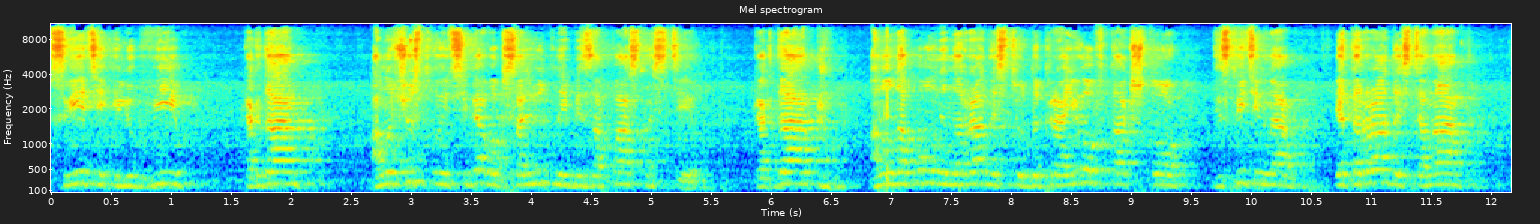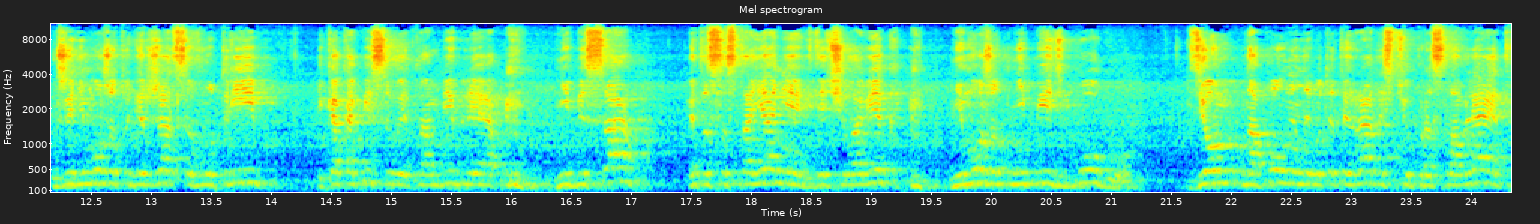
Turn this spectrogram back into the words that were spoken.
в свете и любви, когда оно чувствует себя в абсолютной безопасности, когда оно наполнено радостью до краев, так что действительно эта радость, она уже не может удержаться внутри, и как описывает нам Библия, небеса – это состояние, где человек не может не петь Богу, где он, наполненный вот этой радостью, прославляет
